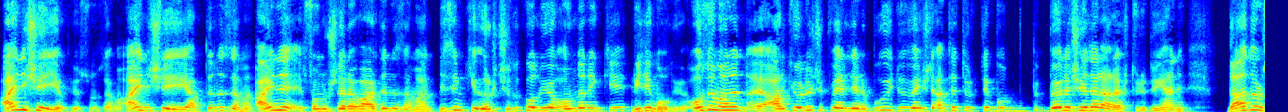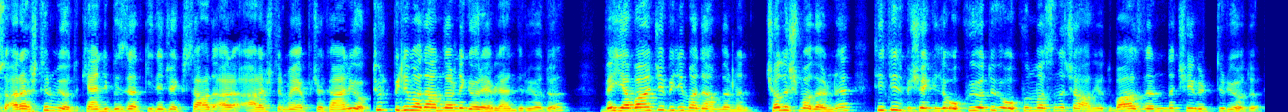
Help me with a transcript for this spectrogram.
Aynı şeyi yapıyorsunuz ama. Aynı şeyi yaptığınız zaman, aynı sonuçlara vardığınız zaman bizimki ırkçılık oluyor, onlarınki bilim oluyor. O zamanın e, arkeolojik verileri buydu ve işte Atatürk de bu böyle şeyler araştırıyordu. Yani daha doğrusu araştırmıyordu. Kendi bizzat gidecek sahada ara- araştırma yapacak hali yok. Türk bilim adamlarını görevlendiriyordu ve yabancı bilim adamlarının çalışmalarını titiz bir şekilde okuyordu ve okunmasını sağlıyordu. Bazılarını da çevirttiriyordu.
